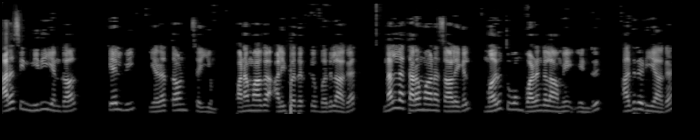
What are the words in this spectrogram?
அரசின் நிதி என்றால் கேள்வி எழத்தான் செய்யும். பணமாக அளிப்பதற்கு பதிலாக நல்ல தரமான சாலைகள் மருத்துவம் வழங்கலாமே என்று அதிரடியாக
